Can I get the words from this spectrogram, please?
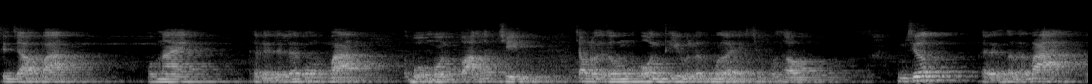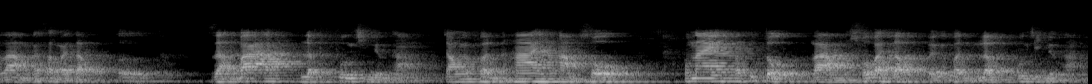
Xin chào các bạn. Hôm nay thầy lấy lên lớp các bạn ở bộ môn toán lớp 9 trong nội dung ôn thi vào lớp 10 trường phổ thông. Hôm trước thầy hướng dẫn các bạn làm các dạng bài tập ở dạng 3 lập phương trình đường thẳng trong cái phần 2 hàm số. Hôm nay ta tiếp tục làm một số bài tập về cái phần lập phương trình đường thẳng.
